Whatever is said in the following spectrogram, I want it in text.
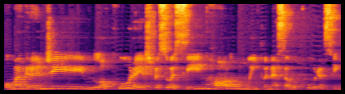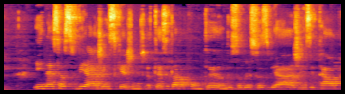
uma grande loucura e as pessoas se enrolam muito nessa loucura, assim. E nessas viagens que a gente até você estava contando sobre as suas viagens e tal,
